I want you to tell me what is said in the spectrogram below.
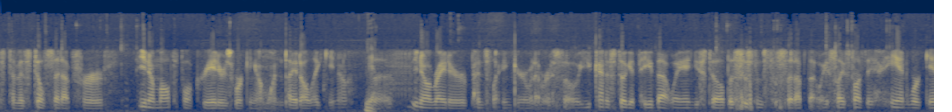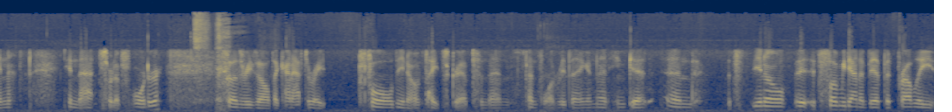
system is still set up for you know multiple creators working on one title, like you know Yeah. the you know writer, penciler, inker, or whatever. So you kind of still get paid that way, and you still the system's still set up that way. So I still have to hand work in in that sort of order. So as a result, I kind of have to write full, you know, tight scripts, and then pencil everything, and then ink it, and it's you know it, it's slowed me down a bit, but probably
